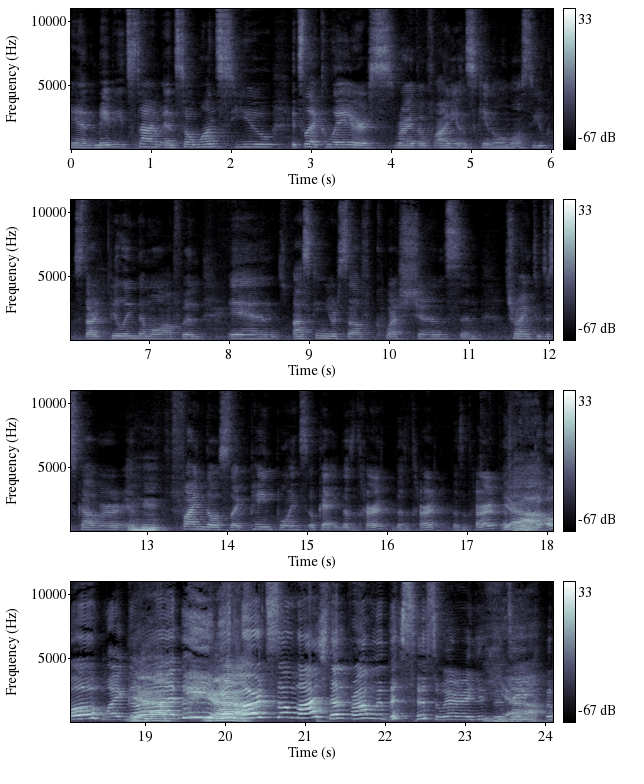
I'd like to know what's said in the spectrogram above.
and maybe it's time. And so once you it's like layers right of onion skin almost. You start peeling them off and and asking yourself questions and trying to discover and Mhm. find those like pain points. Okay does it hurt? Does it hurt? Does it hurt? Yeah. oh my god! Yeah. it hurts so much that probably this is where i need to Yeah. dig.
